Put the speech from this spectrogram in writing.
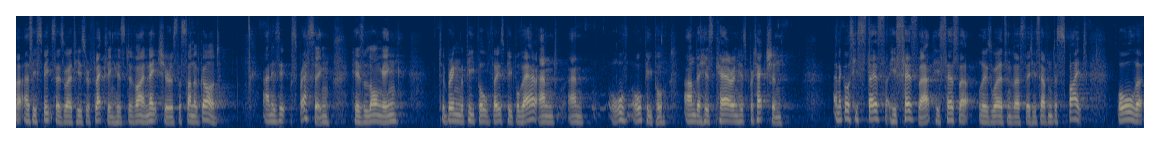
but as he speaks those words, he's reflecting his divine nature as the Son of God and is expressing his longing to bring the people, those people there, and, and all, all people under his care and his protection. And of course, he says, that, he says that, he says that, those words in verse 37, despite all that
